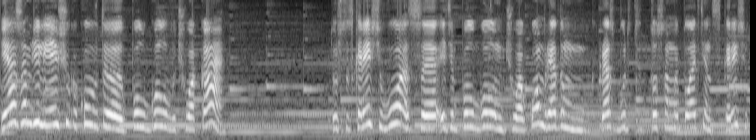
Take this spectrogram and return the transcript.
Я на самом деле, я ищу какого-то полуголого чувака. Потому что, скорее всего, с э, этим полуголым чуваком рядом как раз будет то самое полотенце. Скорее всего,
